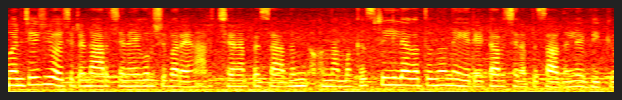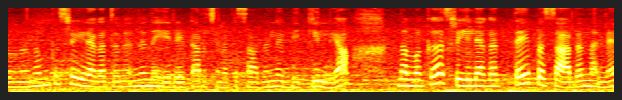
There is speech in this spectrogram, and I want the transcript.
മനുചേച്ചി ചോദിച്ചിട്ടുണ്ട് അർച്ചനയെക്കുറിച്ച് പറയാൻ. അർച്ചന പ്രസാദം നമുക്ക് ശ്രീലകത്തു നിന്ന് നേരിട്ട് അർച്ചന പ്രസാദം ലഭിക്കുമെന്ന്. നമുക്ക് ശ്രീലകത്തു നിന്ന് നേരിട്ട് അർച്ചന പ്രസാദം ലഭിക്കില്ല. നമുക്ക് ശ്രീലകത്തെ പ്രസാദം തന്നെ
